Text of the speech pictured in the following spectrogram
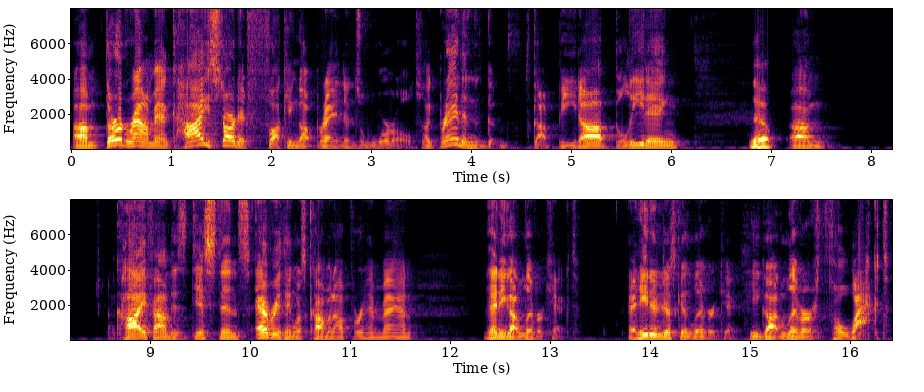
Um, third round, man, Kai started fucking up Brandon's world. Like Brandon got beat up, bleeding. Yep. Um, Kai found his distance. Everything was coming up for him, man. Then he got liver kicked. And he didn't just get liver kicked. He got liver thwacked.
